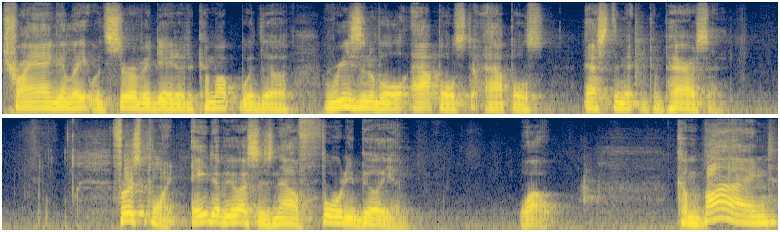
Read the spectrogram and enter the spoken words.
triangulate with survey data to come up with a reasonable apples to apples estimate and comparison. First point, AWS is now 40 billion. Whoa. Combined,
